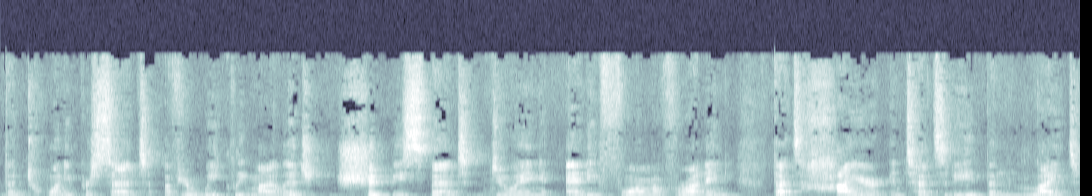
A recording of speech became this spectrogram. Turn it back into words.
than 20% of your weekly mileage should be spent doing any form of running that's higher intensity than light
